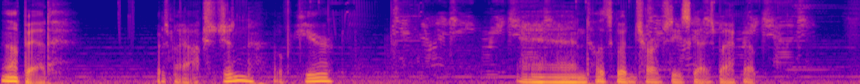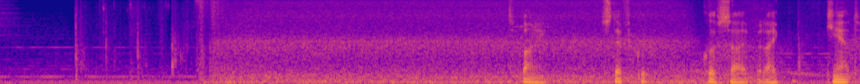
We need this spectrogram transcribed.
Not bad. Where's my oxygen? Over here. And let's go ahead and charge these guys back up. It's funny. Stiff cl cliffside, but I can't,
